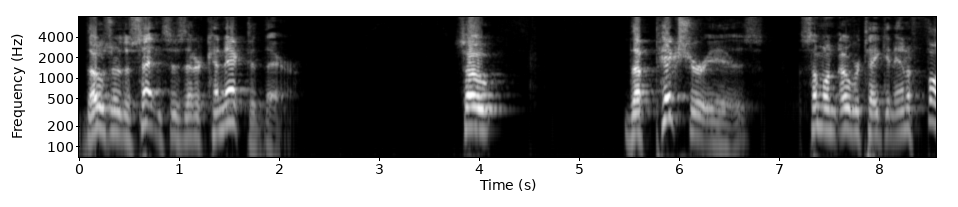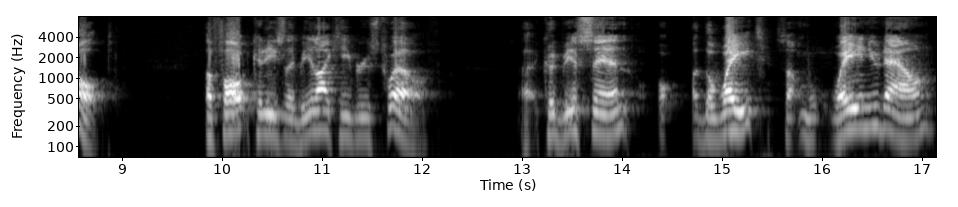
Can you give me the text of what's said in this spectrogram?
Those are the sentences that are connected there. So the picture is someone overtaken in a fault. A fault could easily be like Hebrews 12. Uh, it could be a sin, the weight, something weighing you down,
